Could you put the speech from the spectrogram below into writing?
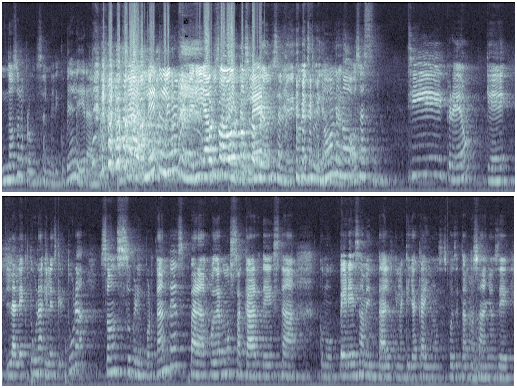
No se lo preguntes al médico, ve a leer algo. O sea, léete un libro de enfermería, Por favor, no se lo preguntes al médico, ve a estudiar. No, no, no, o sea, Sí creo que la lectura y la escritura son súper importantes para podernos sacar de esta como pereza mental en la que ya caímos después de tantos años de,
